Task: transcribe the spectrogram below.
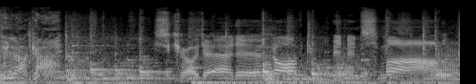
plagga ska det är något i din smak?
